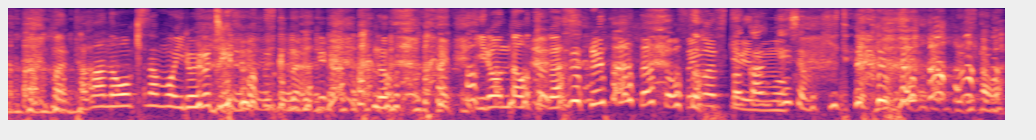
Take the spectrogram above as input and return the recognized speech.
まあ球の大きさもいろいろ違いますからね。あのいろんな音がするなと思いますけれども。関係者も聞いてるかもしれない。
